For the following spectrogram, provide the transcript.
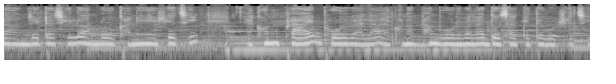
লাউঞ্জেটা ছিল আমরা ওখানেই এসেছি। এখন প্রায় ভোরবেলা, এখন আমরা ভোরবেলা দোসা খেতে বসেছি।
